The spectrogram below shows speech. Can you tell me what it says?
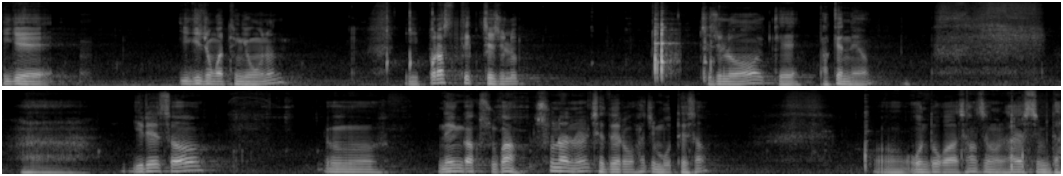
이게 이 기종 같은 경우는 이 플라스틱 재질로 재질로 이렇게 바뀌었네요. 아, 이래서 어, 냉각수가 순환을 제대로 하지 못해서 어, 온도가 상승을 하였습니다.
